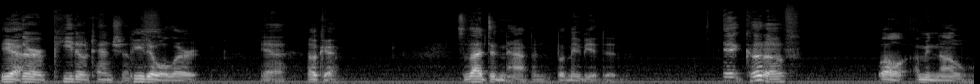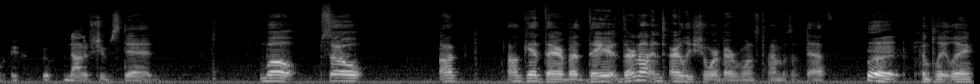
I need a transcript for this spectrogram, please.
Yeah, Their pedo tensions. pedo alert. Yeah. Okay. So that didn't happen, but maybe it did. It could have. Well, I mean, no, it, not if she was dead. Well, so I'll I'll get there, but they they're not entirely sure of everyone's times of death Right. completely.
